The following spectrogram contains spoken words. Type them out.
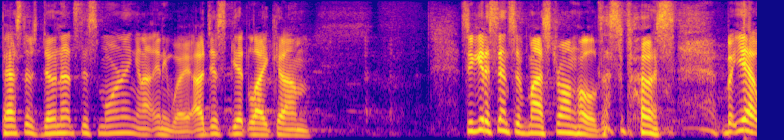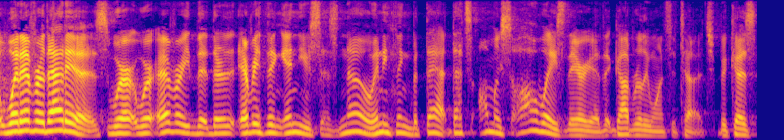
Pastor's donuts this morning, and I, anyway, I just get like. Um, so you get a sense of my strongholds, I suppose. But yeah, whatever that is, where, wherever there, everything in you says no, anything but that, that's almost always the area that God really wants to touch because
